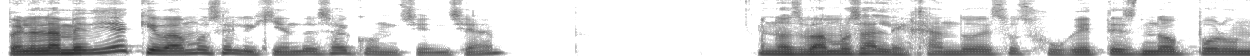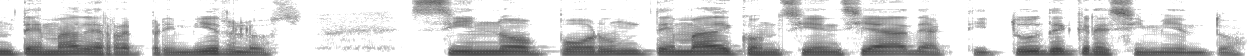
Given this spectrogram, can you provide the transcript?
Pero en la medida que vamos eligiendo esa conciencia, nos vamos alejando de esos juguetes, no por un tema de reprimirlos, sino por un tema de conciencia, de actitud, de crecimiento.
